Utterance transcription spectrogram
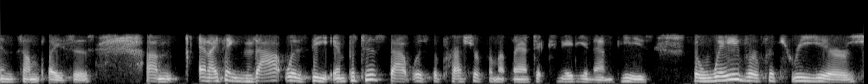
in some places. Um, and I think that was the impetus, that was the pressure from Atlantic Canadian MPs. The waiver for three years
